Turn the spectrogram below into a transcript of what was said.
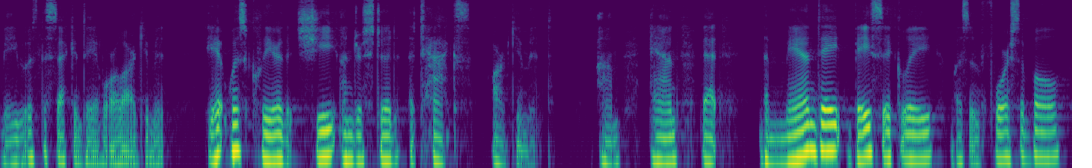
maybe it was the second day of oral argument. It was clear that she understood the tax argument, um, and that the mandate basically was enforceable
